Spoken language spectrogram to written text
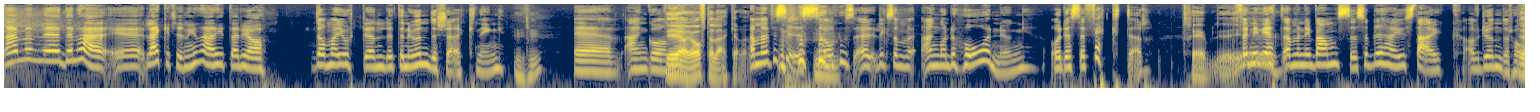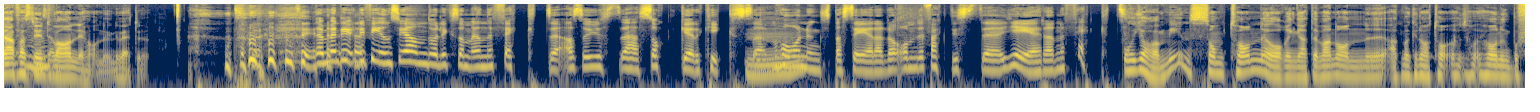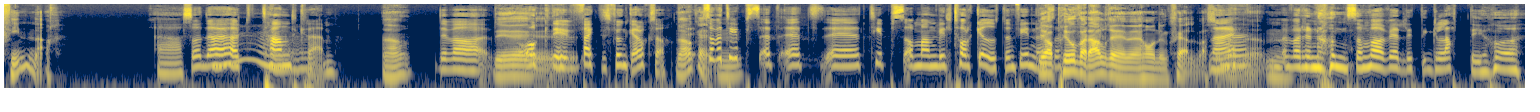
Nej men eh, den här eh, Läkartidningen här hittade jag. De har gjort en liten undersökning Mhm. eh, angående Det gör ju ofta läkare. Ja men precis, och, liksom, angående honung och dess effekter. Trevlig. För ni vet, ja, men i Bamse så blir han ju stark av dunderhonung. Ja fast det är inte vanlig honung, det vet du. Nej, men det, det finns ju ändå liksom en effekt, alltså just det här sockerkicksen, Mm. honungsbaserade, om det faktiskt eh, ger en effekt. Och jag minns som tonåring att det var någon, eh, att man kunde ha honung på finnar. Alltså, det har jag hört, tandkräm. Ja, Det var, det, och det faktiskt funkar också. Ja, okej. Som ett Mm. tips, ett, ett, eh, tips om man vill torka ut en finne. jag så- provade aldrig med honung själv. Alltså, Nej, men, eh, Men mm. var det någon som var väldigt glattig och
